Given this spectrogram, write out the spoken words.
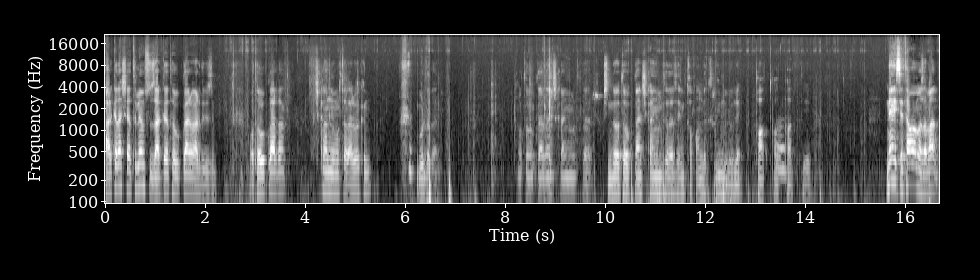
Arkadaşlar hatırlıyor musunuz? Arkada tavuklar vardı bizim. O tavuklardan çıkan yumurtalar bakın. Burada da. O tavuklardan çıkan yumurtalar. Şimdi o tavuktan çıkan yumurtaları senin kafanda kırayım mı böyle? Pat pat pat diye. Neyse tamam o zaman.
